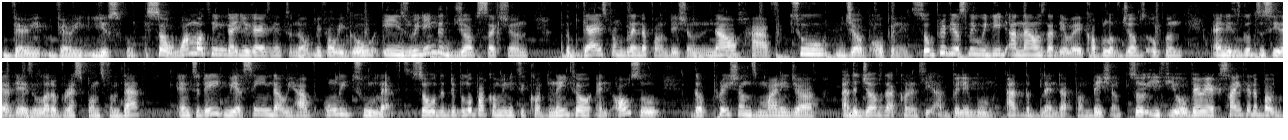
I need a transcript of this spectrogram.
very very useful. So one more thing that you guys need to know before we go is within the job section the guys from blender foundation now have two job openings. So previously we did announce that there were a couple of jobs open and it's good to see that there's a lot of response from that. And today we are seeing that we have only two left. So the developer community coordinator and also the operations manager are the jobs that are currently available at the Blender Foundation. So if you're very excited about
